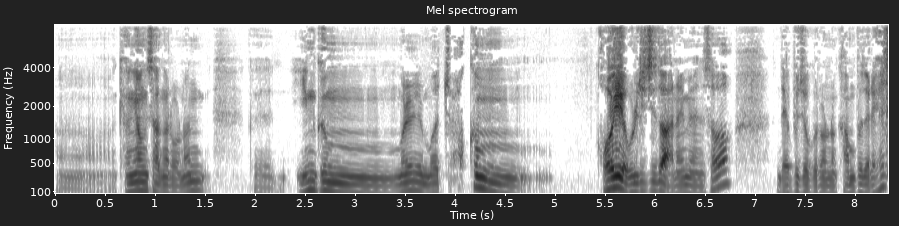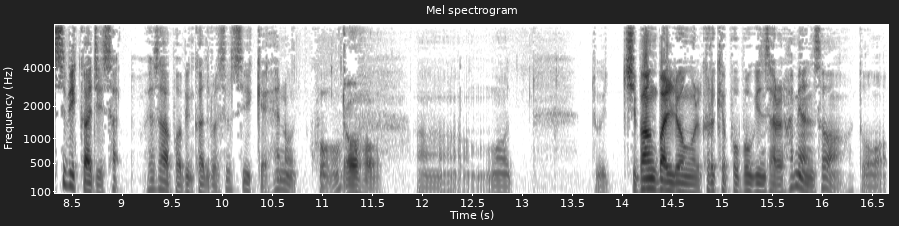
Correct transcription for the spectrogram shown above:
어, 경영상으로는 그 임금을 뭐 조금 거의 올리지도 않으면서 내부적으로는 간부들의 헬스비까지 사, 회사 법인카드로 쓸 수 있게 해놓고 어허. 어 뭐 또 지방 발령을 그렇게 보복 인사를 하면서 또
